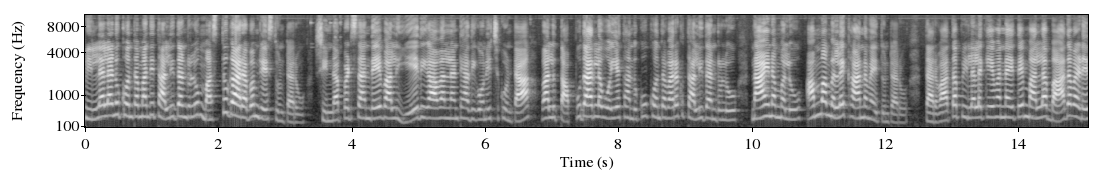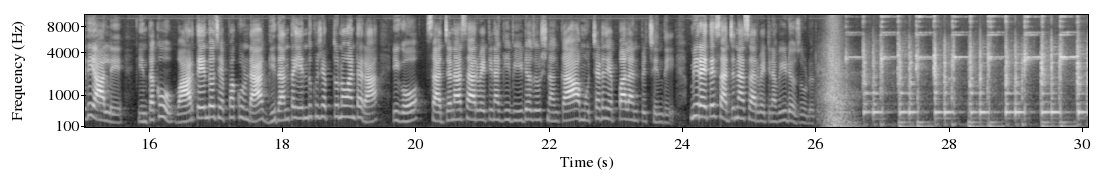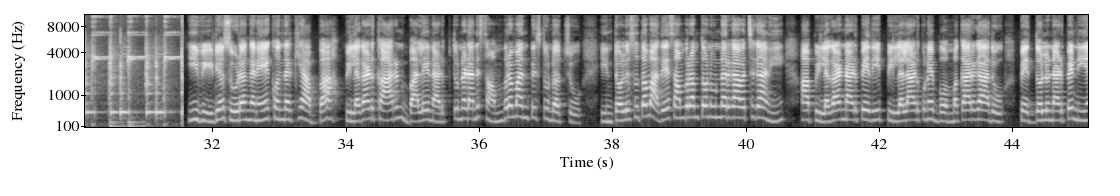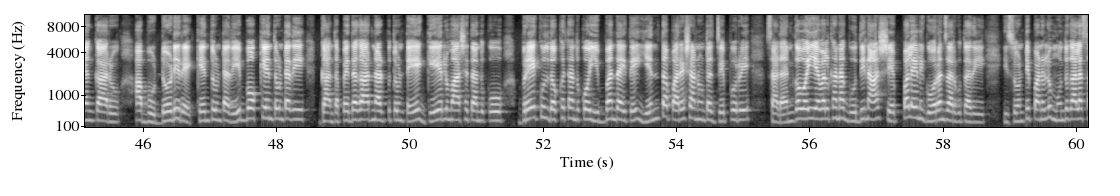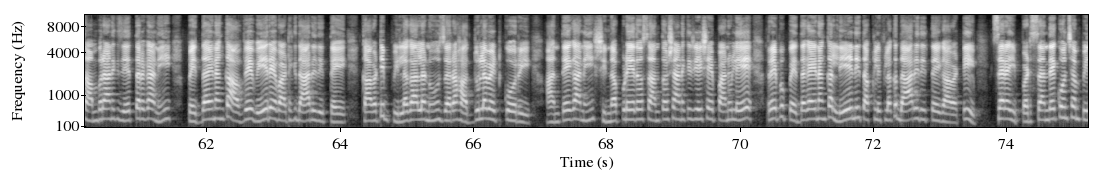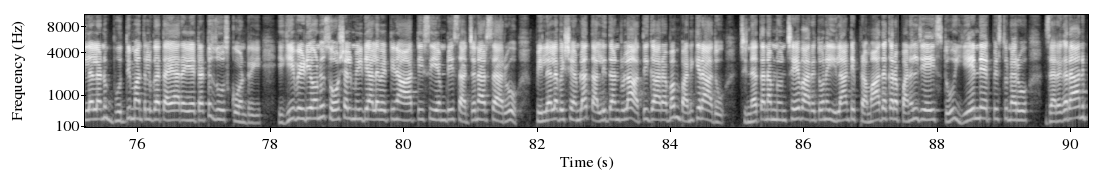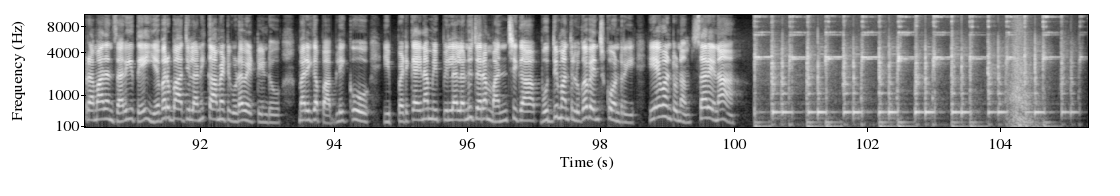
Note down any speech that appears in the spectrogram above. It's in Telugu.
పిల్లలను కొంతమంది తల్లిదండ్రులు మస్తు గారభం చేస్తుంటారు. చిన్నప్పటి సందే వాళ్ళు ఏది కావాలంటే అది కొనిచ్చుకుంటా వాళ్ళు తప్పుదారిలో పోయేటందుకు కొంతవరకు తల్లిదండ్రులు నాయనమ్మలు అమ్మమ్మలే కారణమవుతుంటారు. తర్వాత పిల్లలకి ఏమన్నా అయితే మళ్ళా బాధపడేది వాళ్ళే ఇంతకు వార్త ఏందో చెప్పకుండా గిదంతా ఎందుకు చెప్తున్నావు అంటారా? ఇగో సజ్జనార్ సార్ పెట్టిన గీ వీడియో చూసినాక ఆ ముచ్చట చెప్పాలనిపించింది. మీరైతే సజ్జనార్ సార్ పెట్టిన వీడియో చూడరు ఈ వీడియో చూడంగానే కొందరికి అబ్బా పిల్లగాడు కారుని భలే నడుపుతున్నాడని సంబరం అనిపిస్తుండొచ్చు. ఇంటోళ్ళు సుతం అదే సంబరంతో ఉన్నారు కావచ్చు కానీ ఆ పిల్లగాడు నడిపేది పిల్లలాడుకునే బొమ్మ కారు కాదు పెద్దోళ్ళు నడిపే నియం కారు. ఆ బుడ్డోడి రెక్కెంతుంటది బొక్కెంతుంటది? గంత పెద్దగారు నడుపుతుంటే గేర్లు మార్చేటందుకు బ్రేకులు దొక్కేటందుకో ఇబ్బంది అయితే ఎంత పరేషాన్ ఉంటుంది చెప్పుర్రి సడన్గా పోయి ఎవరికైనా గుద్దినా చెప్పలేని ఘోరం జరుగుతుంది. ఇసొంటి పనులు ముందుగాల సంబరానికి చేస్తారు కానీ పెద్ద అయినాక అవే వేరే వాటికి దారితీస్తాయి కాబట్టి పిల్లగాళ్ళను జర హద్దులో పెట్టుకోరి అంతేగాని చిన్నప్పుడు ఏదో సంతోషానికి చేసే పనులే రేపు పెద్దగైనాక లేని తక్లీఫ్లకు దారితీస్తాయి కాబట్టి సరే ఇప్పటి సందే కొంచెం పిల్లలను బుద్ధిమంతులుగా తయారయ్యేటట్టు చూసుకోండి ఈ వీడియోను సోషల్ మీడియాలో పెట్టిన ఆర్టీసీ ఎండి సజ్జనార్ సారు పిల్లల విషయంలో తల్లిదండ్రుల అతి గారభం పనికిరాదు. చిన్నతనం నుంచే వారితోనే ఇలాంటి ప్రమాదకర పనులు చేయిస్తూ ఏం నేర్పిస్తున్నారు? జరగరాని ప్రమాదం జరిగితే ఎవరు ఎవరు బాధ్యులని కామెంట్ కూడా పెట్టిండు. మరి ఇక పబ్లిక్ ఇప్పటికైనా మీ పిల్లలను జర మంచిగా బుద్ధిమంతులుగా పెంచుకోండ్రి ఏమంటున్నాం? సరేనా?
